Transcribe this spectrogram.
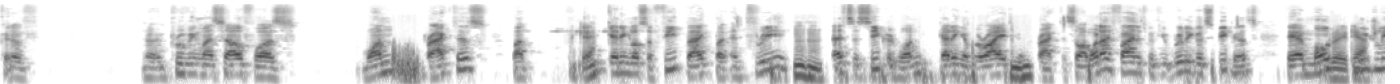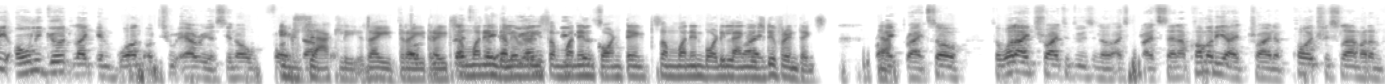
kind of you know, improving myself was one practice, but okay. getting lots of feedback. But and 3 mm-hmm. that's a secret one, getting a variety mm-hmm. of practice. So what I find is with you really good speakers, they are most Great, yeah. usually only good like in one or two areas. You know, exactly example. right, right, so right. Someone in delivery, someone speakers. in content, someone in body language, right. different things. Right, yeah. right. So So what I try to do is, you know, I tried stand-up comedy. I tried a poetry slam. I don't.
